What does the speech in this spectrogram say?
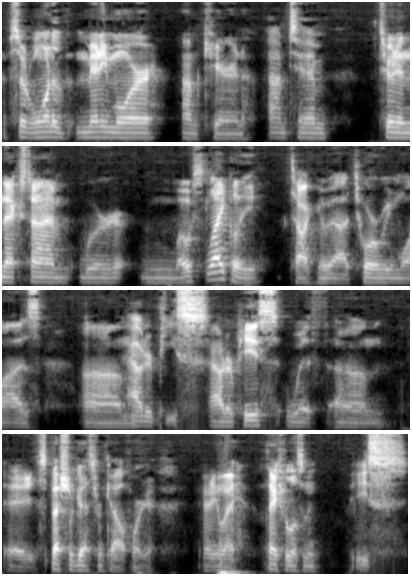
Episode one of many more. I'm Kieran. I'm Tim. Tune in next time. We're most likely talking about Toro y Moi's um, Outer Peace. Outer Peace with um, a special guest from California. Anyway, thanks for listening. Peace.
